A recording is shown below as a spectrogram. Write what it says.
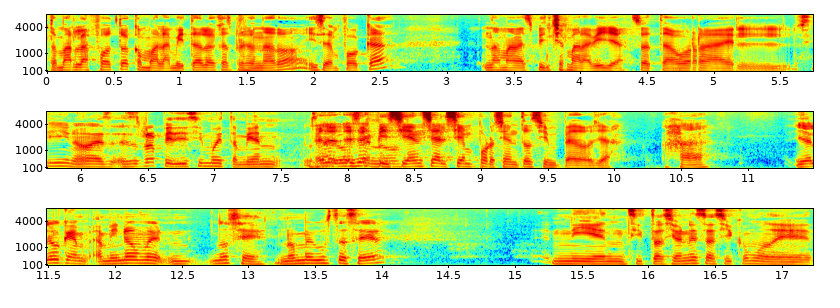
tomar la foto como a la mitad lo dejas presionado y se enfoca no mames pinche maravilla o sea te ahorra el Sí, no, es, es rapidísimo y también... es, que no- eficiencia al 100% sin pedos ya Ajá. Y algo que a mí no me... No sé, no me gusta hacer. Ni en situaciones así como de...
